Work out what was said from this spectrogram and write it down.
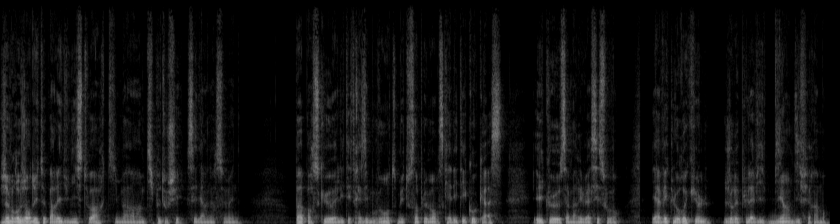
J'aimerais aujourd'hui te parler d'une histoire qui m'a un petit peu touché ces dernières semaines. Pas parce qu'elle était très émouvante, mais tout simplement parce qu'elle était cocasse et que ça m'arrive assez souvent. Et avec le recul, j'aurais pu la vivre bien différemment.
